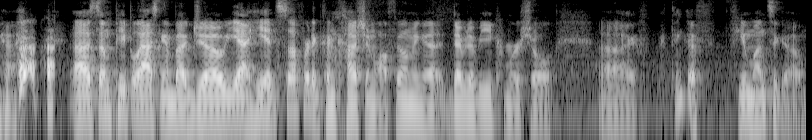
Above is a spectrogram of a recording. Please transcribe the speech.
uh, some people asking about Joe. Yeah, he had suffered a concussion while filming a WWE commercial. Uh, I think a f- few months ago,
